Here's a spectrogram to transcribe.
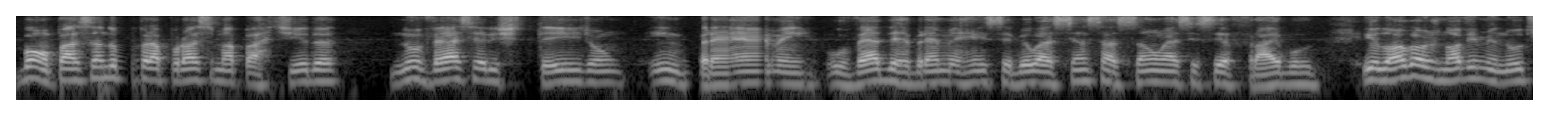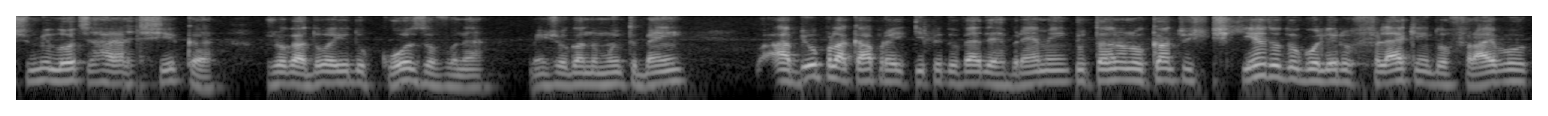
Bom, passando para a próxima partida, no Weser Stadium, em Bremen, o Werder Bremen recebeu a sensação SC Freiburg e logo aos nove minutos, Milot Rashica, jogador aí do Kosovo, né? Vem jogando muito bem, abriu o placar para a equipe do Werder Bremen, chutando no canto esquerdo do goleiro Flecken do Freiburg.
